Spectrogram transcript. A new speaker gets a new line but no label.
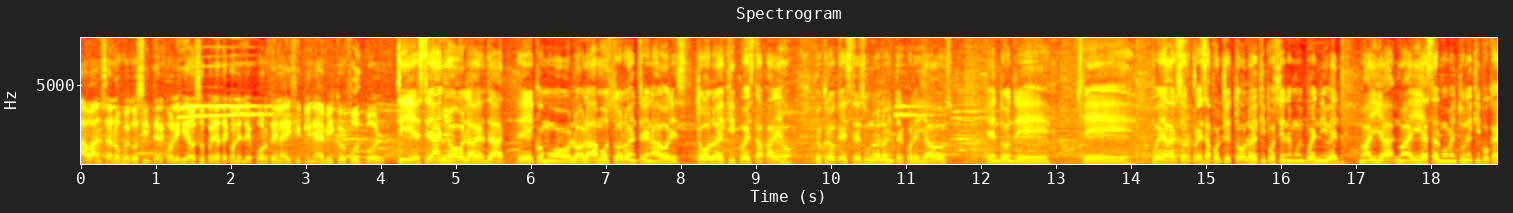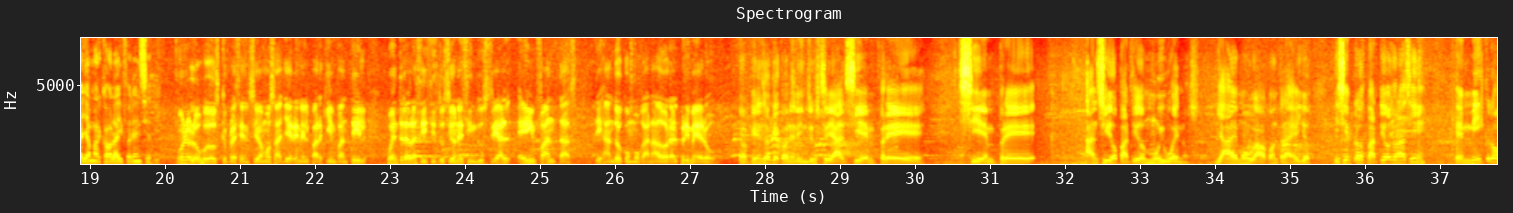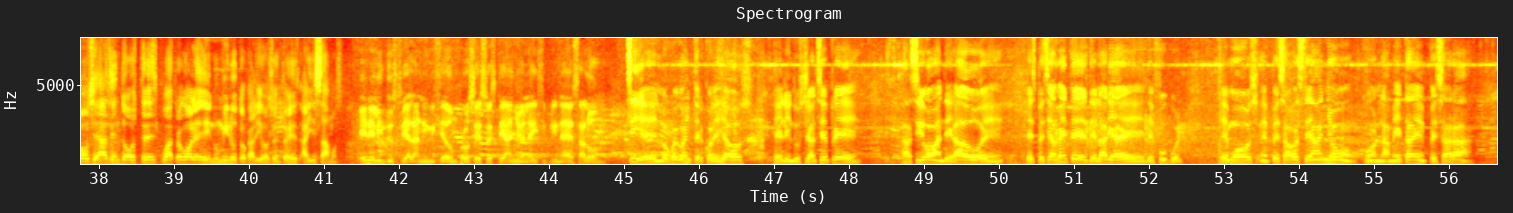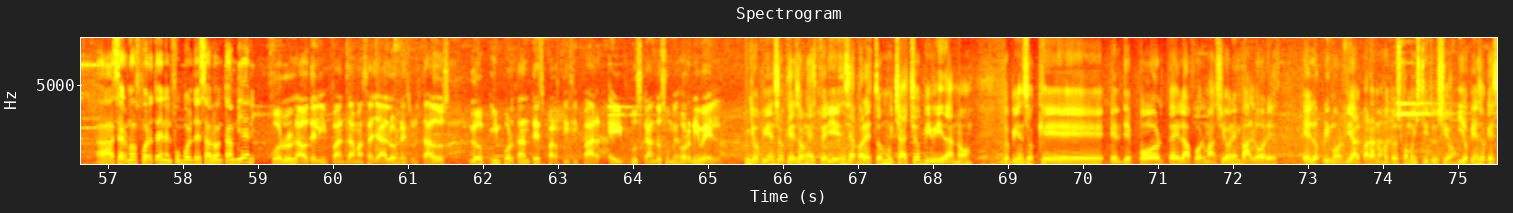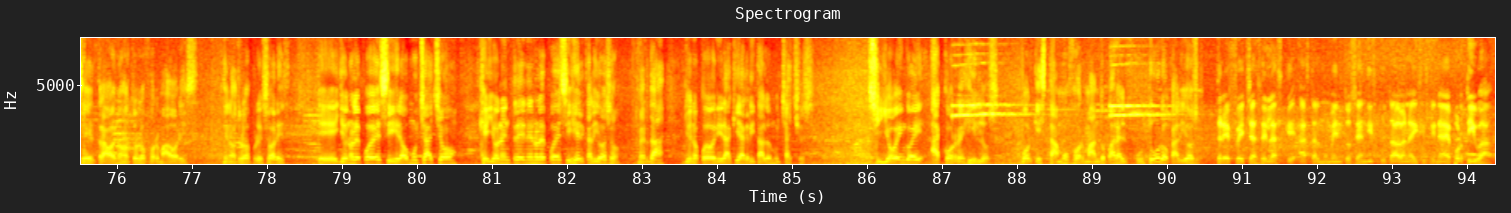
Avanzan los Juegos Intercolegiados Supérate con el deporte en la disciplina de microfútbol.
Sí, este año la verdad, eh, como lo hablábamos todos los entrenadores, todos los equipos está parejo. Yo creo que este es uno de los intercolegiados en donde eh, puede haber sorpresa porque todos los equipos tienen muy buen nivel. No hay, ya, no hay hasta el momento un equipo que haya marcado la diferencia.
Uno de los juegos que presenciamos ayer en el Parque Infantil fue entre las instituciones Industrial e Infantas, dejando como ganador al primero.
Yo pienso que con el Industrial siempre, siempre han sido partidos muy buenos. Ya hemos jugado contra ellos y siempre los partidos son así. En micro se hacen dos, tres, cuatro goles en un minuto calioso, entonces ahí estamos.
En el Industrial han iniciado un proceso este año en la disciplina de salón.
Sí, en los juegos intercolegiados el Industrial siempre ha sido abanderado, eh, especialmente desde el área de, de fútbol. Hemos empezado este año con la meta de empezar a, a hacernos fuertes en el fútbol de salón también.
Por los lados del Infanta, más allá de los resultados, lo importante es participar e ir buscando su mejor nivel.
Yo pienso que son experiencias para estos muchachos vividas, ¿no? Yo pienso que el deporte y la formación en valores es lo primordial para nosotros como institución. Y yo pienso que ese es el trabajo de nosotros los formadores, de nosotros los profesores. Eh, yo no le puedo exigir a un muchacho que yo no entrene, no le puedo exigir, calioso, ¿verdad? Yo no puedo venir aquí a gritar a los muchachos. Si yo vengo a corregirlos, porque estamos formando para el futuro calioso.
Tres fechas de las que hasta el momento se han disputado en la disciplina deportiva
